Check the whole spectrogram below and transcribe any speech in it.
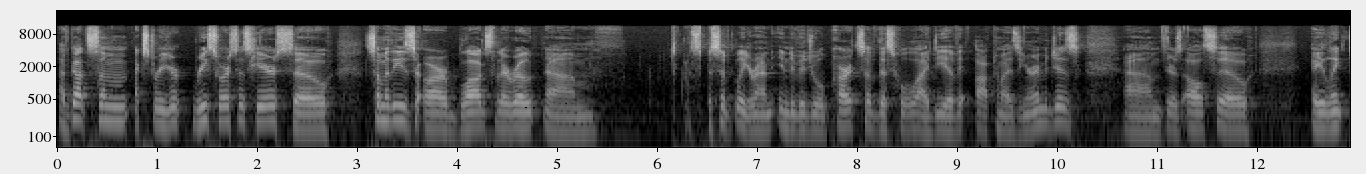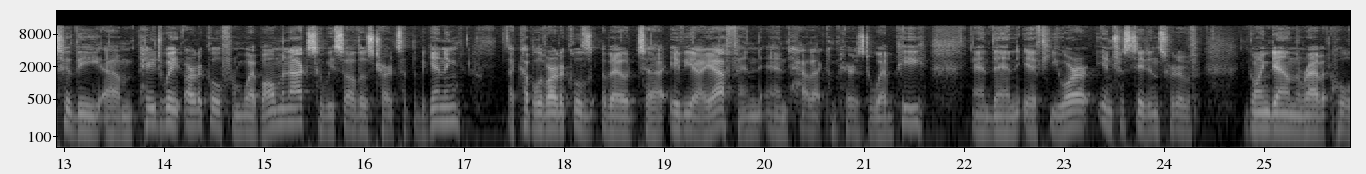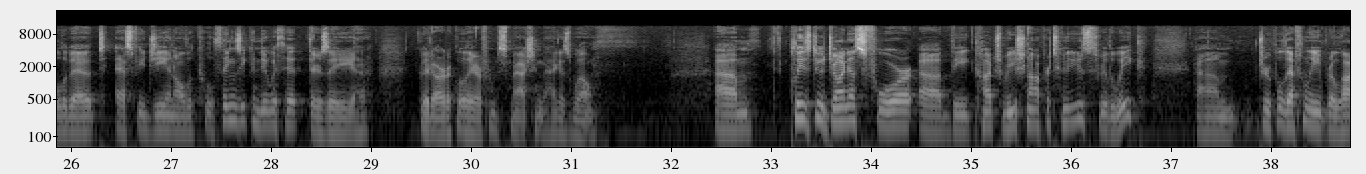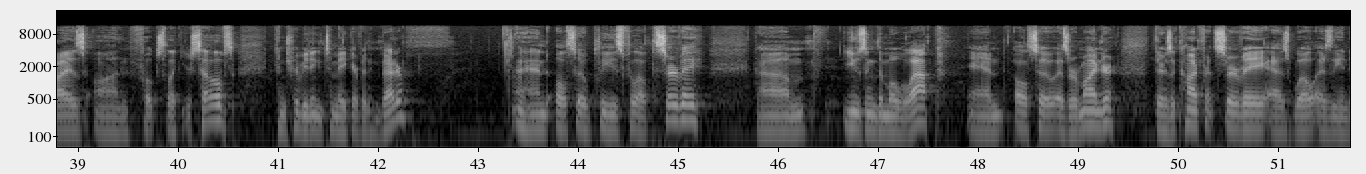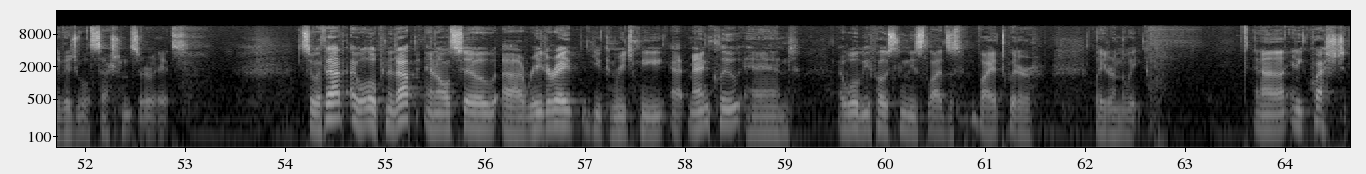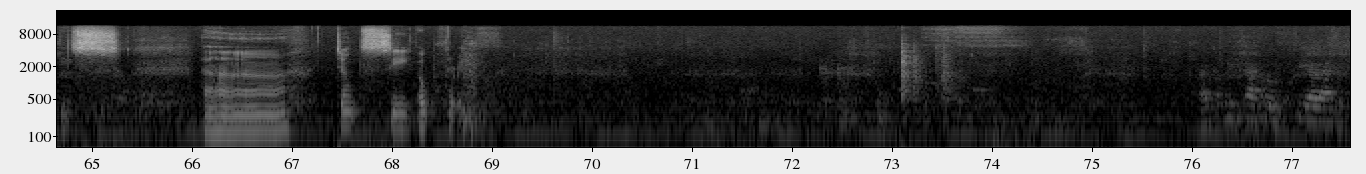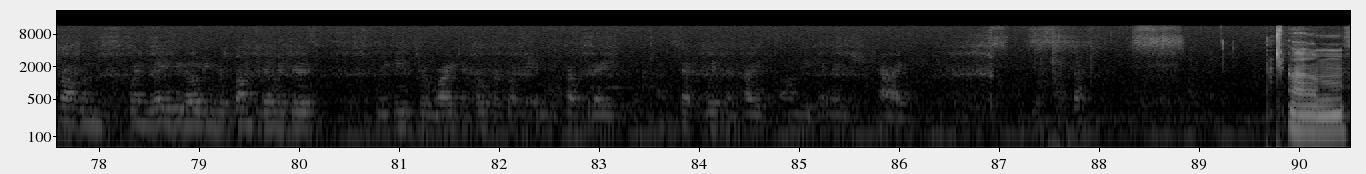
I've got some extra resources here. So some of these are blogs that I wrote um, specifically around individual parts of this whole idea of optimizing your images. Um, there's also a link to the um, page weight article from Web Almanac, so we saw those charts at the beginning, a couple of articles about uh, AVIF and, and how that compares to WebP, and then if you are interested in sort of going down the rabbit hole about SVG and all the cool things you can do with it, there's a uh, good article there from Smashing Mag as well. Um, please do join us for uh, the contribution opportunities through the week. Um, Drupal definitely relies on folks like yourselves contributing to make everything better. And also please fill out the survey um, using the mobile app. And also as a reminder, there's a conference survey as well as the individual session surveys. So with that, I will open it up and also uh, reiterate, you can reach me at mandclu and I will be posting these slides via Twitter later in the week. Uh, any questions? Uh, don't see, oh, there we go. How can we tackle CLS problems when lazy loading responsive images? We need to write an helper function to calculate and set width and height on the image tag. Um,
